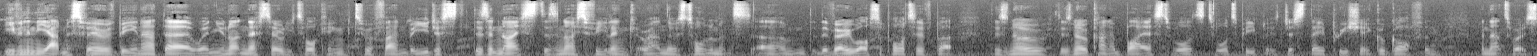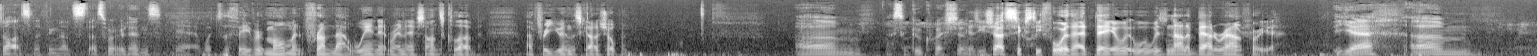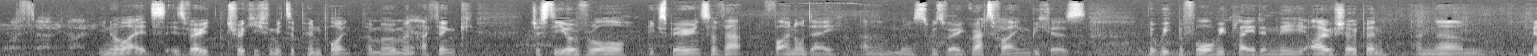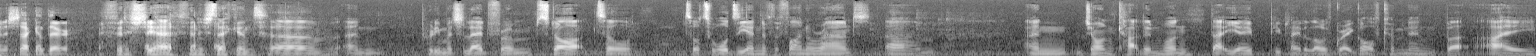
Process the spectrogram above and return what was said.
even in the atmosphere of being out there when you're not necessarily talking to a fan, but you just there's a nice there's a nice feeling around those tournaments. Um, they're very well supportive, but there's no there's no kind of bias towards towards people. It's just they appreciate good golf, and, and that's where it starts. And I think that's that's where it ends. Yeah. What's the favorite moment from that win at Renaissance Club uh, for you in the Scottish Open? Um, that's a good question. Because you shot 64 that day. It, it was not a bad round for you. Yeah, um, you know what? It's it's very tricky for me to pinpoint a moment. I think just the overall experience of that final day um, was was very gratifying because the week before we played in the Irish Open and um, Finished second there. finished yeah finished second um, and pretty much led from start till till towards the end of the final round. Um, and John Catlin won that year. He played a lot of great golf coming in, but I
